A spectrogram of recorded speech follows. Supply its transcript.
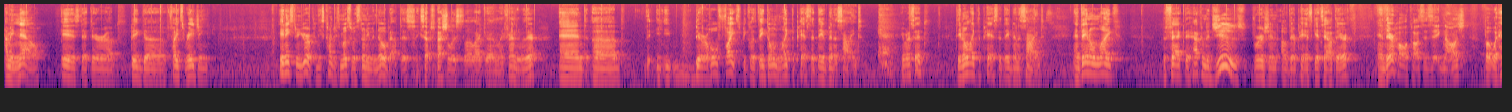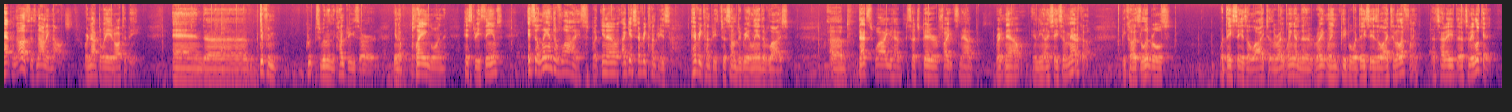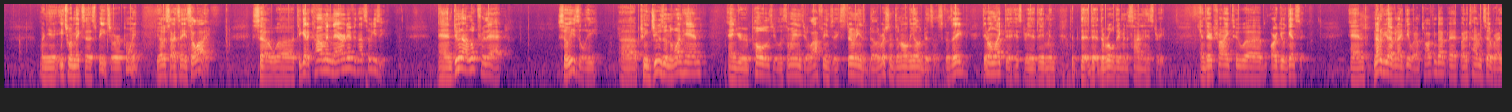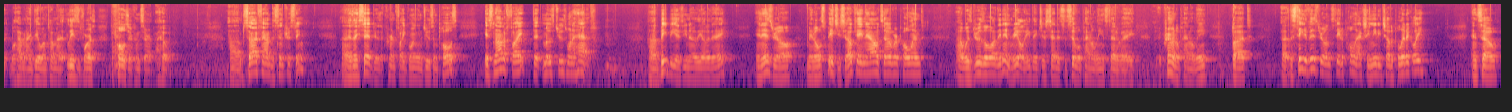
I mean now, is that there are uh, big uh, fights raging in Eastern Europe, in these countries, most of us don't even know about this, except specialists uh, like uh, my friend over there. And uh, the, there are whole fights because they don't like the past that they've been assigned. Hear what I said? They don't like the past that they've been assigned. And they don't like the fact that how come the Jews' version of their past gets out there and their Holocaust is acknowledged, but what happened to us is not acknowledged, or not the way it ought to be and uh, different groups within the countries are, you know, playing on history themes. It's a land of lies, but you know, I guess every country is, every country is to some degree a land of lies. Uh, that's why you have such bitter fights now, right now in the United States of America, because liberals, what they say is a lie to the right wing, and the right wing people, what they say is a lie to the left wing. That's how they, that's how they look at it. When you, each one makes a speech or a point, the other side saying it's a lie. So uh, to get a common narrative is not so easy. And do not look for that so easily uh, between Jews on the one hand and your Poles, your Lithuanians, your Latvians, your Estonians, the Belarusians, and all the other business, because they, they don't like the history that they've been, the, the, the, the role they've been assigned in history. And they're trying to uh, argue against it. And none of you have an idea what I'm talking about. By the time it's over, I will have an idea what I'm talking about, at least as far as the Poles are concerned, I hope. Um, so I found this interesting. Uh, as I said, there's a current fight going on Jews and Poles. It's not a fight that most Jews want to have. Uh, Bibi, as you know, the other day in Israel made a whole speech. He said, okay, now it's over. Poland uh, withdrew the law. They didn't really. They just said it's a civil penalty instead of a, a criminal penalty. But uh, the state of Israel and the state of Poland actually need each other politically. And so,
